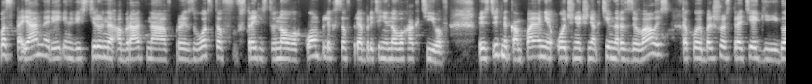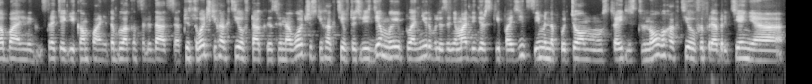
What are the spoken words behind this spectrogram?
постоянно реинвестированы обратно в производство, в строительство новых комплексов, в приобретение новых активов. То есть, действительно, компания очень-очень активно развивалась. Такой большой стратегией, глобальной стратегией компании это была консолидация птицеводческих активов, так и свиноводческих активов. То есть везде мы планировали занимать лидерские позиции именно путем строительства новых активов и приобретения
